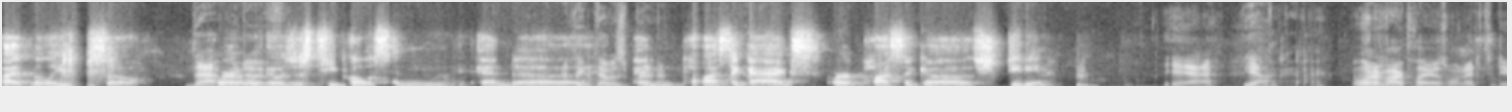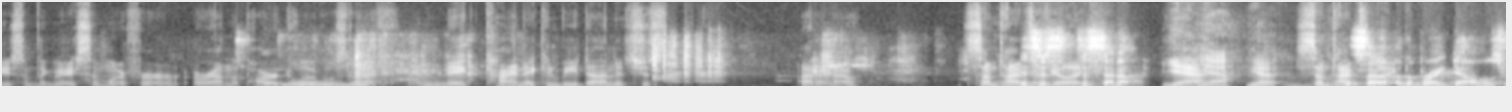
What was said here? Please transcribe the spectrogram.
I believe so. that Where it, it was just T posts and and uh, I think that was Brennan. and plastic bags or plastic uh, sheeting. Yeah. yeah One of our players wanted to do something very similar for around the park, local stuff, and it kind of can be done. It's just, I don't know. Sometimes It's I just feel like the setup. yeah, Yeah. yeah Sometimes The setup like, of the breakdown was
